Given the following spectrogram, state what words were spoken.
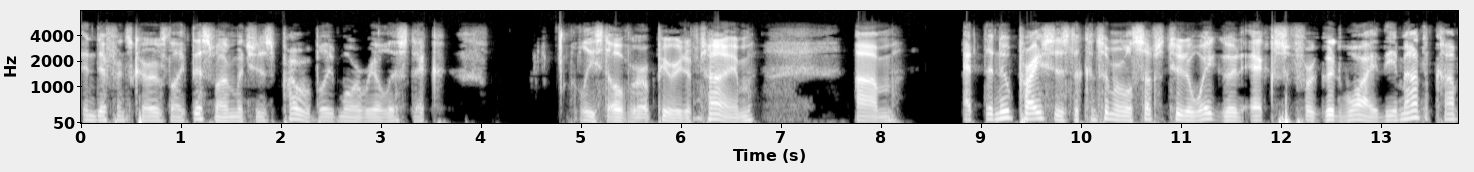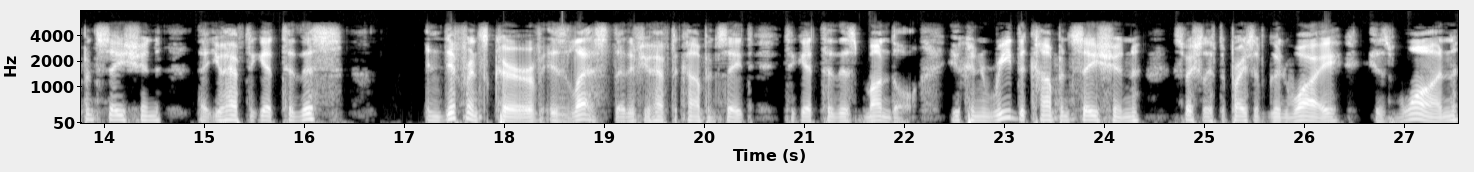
indifference curves like this one, which is probably more realistic, at least over a period of time, um, at the new prices, the consumer will substitute away good X for good Y. The amount of compensation that you have to get to this indifference curve is less than if you have to compensate to get to this bundle. You can read the compensation, especially if the price of good Y is 1,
